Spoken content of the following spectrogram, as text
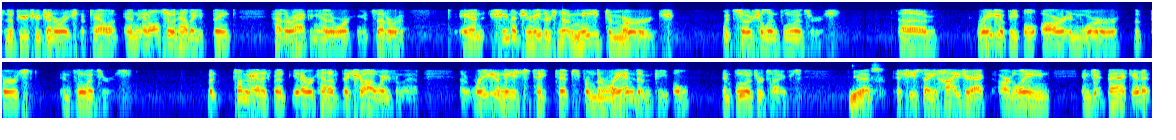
to the future generation of talent, and and also in how they think, how they're acting, how they're working, et cetera. And she mentioned to me there's no need to merge with social influencers. Um, radio people are and were the first influencers. But some management, you know, are kind of they shy away from that. Uh, radio needs to take tips from the random people, influencer types. Yes. That, as she say, hijack our lane and get back in it.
